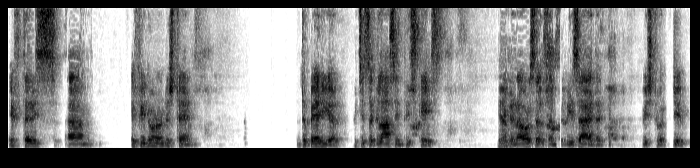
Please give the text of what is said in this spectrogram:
if there is um, if you don't understand the barrier, which is a glass in this case, Yeah. between ourselves and the desire that we wish to achieve,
